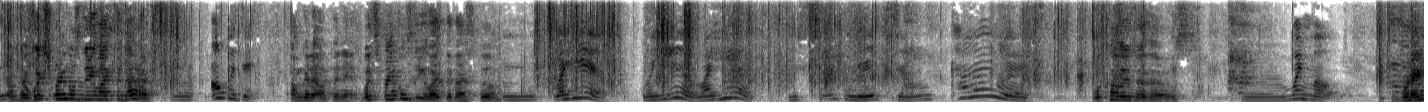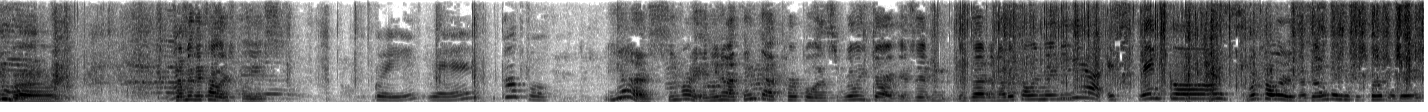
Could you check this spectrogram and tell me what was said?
Okay, which sprinkles do you like the best? Uh, open it. I'm gonna open it. What sprinkles do you like the best, Boo? Mm, right here, right here, right here. Should make some colors. What colors are those? Uh, rainbow, Rainbow. Tell me the colors, please. green, red, purple. Yes, you're right. And you know, I think that purple is really dark. Is it? Is that another color, maybe? Yeah, it's sprinkles. What color is this? I don't think this is purple, babe.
